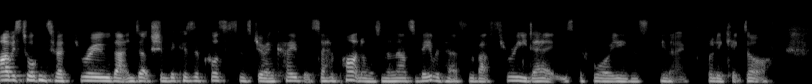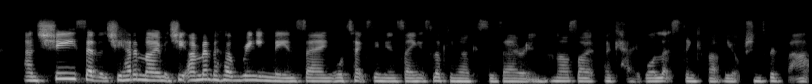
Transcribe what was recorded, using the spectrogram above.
I was talking to her through that induction because, of course, this was during COVID. So her partner wasn't allowed to be with her for about three days before it even, you know, fully kicked off. And she said that she had a moment. She, I remember her ringing me and saying, or texting me and saying, it's looking like a cesarean. And I was like, okay, well, let's think about the options with that.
